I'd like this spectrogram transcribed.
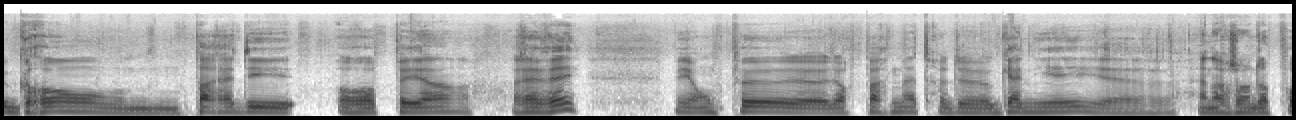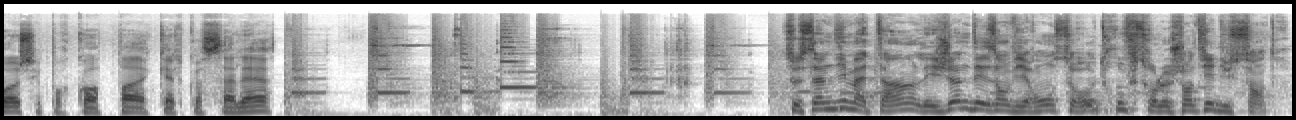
grand paradis européen rêvé, mais on peut leur permettre de gagner euh, un argent de poche et pourquoi pas quelques salaires. Ce samedi matin, les jeunes des environs se retrouvent sur le chantier du centre.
